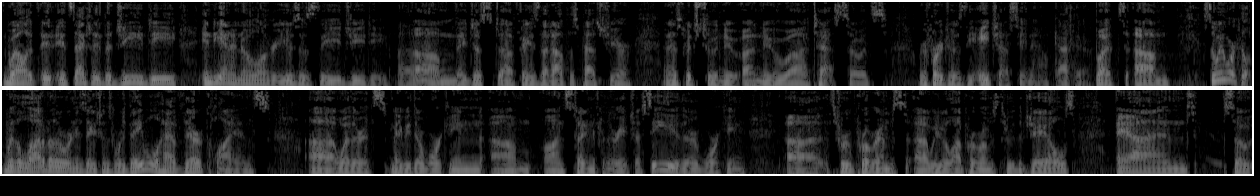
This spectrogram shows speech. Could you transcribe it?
well. It, it- it's actually the GED. Indiana no longer uses the GED. Oh. Um, they just uh, phased that out this past year and it switched to a new a new uh, test. So it's referred to as the HSE now. Gotcha. But um, so we work with a lot of other organizations where they will have their clients, uh, whether it's maybe they're working um, on studying for their HSE, or they're working uh, through programs. Uh, we do a lot of programs through the jails, and so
